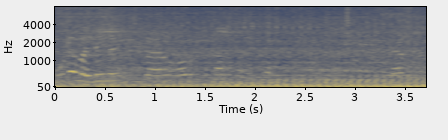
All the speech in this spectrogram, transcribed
ਫੋਟੋ ਵਜਦੇ ਨੇ ਔਰ ਕੰਮ ਕਰਦੇ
